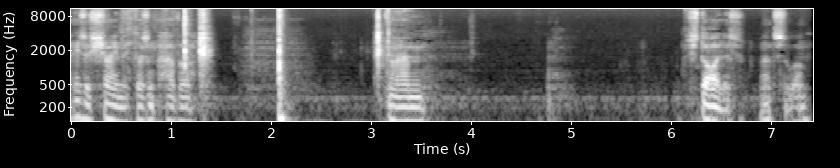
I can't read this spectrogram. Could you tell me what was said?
It is a shame it doesn't have a um, stylus, that's the one.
